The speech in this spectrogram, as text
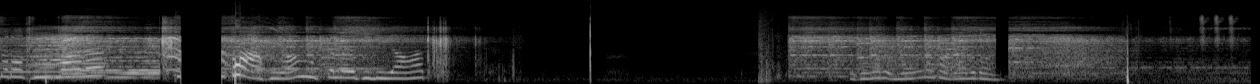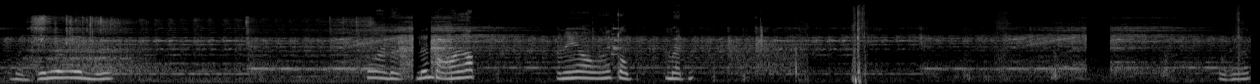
กระโดดถีบมาแล้วกว่าหัวหลุดกันเลยทีเดียวครับโอเคครับผมนี้ก็ขอลาไปก่อน เหมือนใช้เรื่องเล่นนี้ก็มาเถอะเล่นต่อเลยครับ อันนี้เอาให้จบแมตช์ เคครับ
